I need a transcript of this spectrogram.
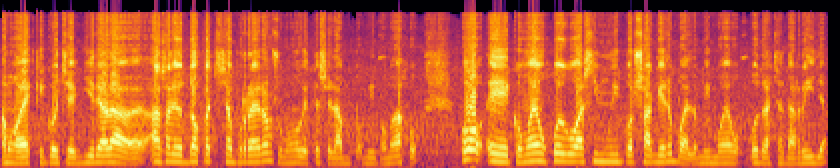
Vamos a ver qué coche quiere ahora. Han salido dos coches chapurreros. Supongo que este será un poquito bajo. O eh, como es un juego así muy por saquero, pues lo mismo es otra chatarrilla.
